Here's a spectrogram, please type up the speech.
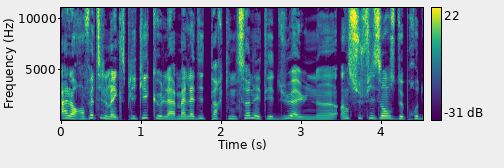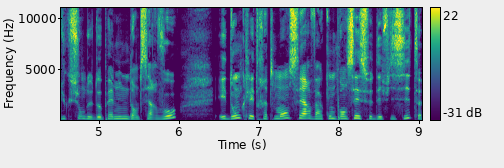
Alors en fait, il m'a expliqué que la maladie de Parkinson était due à une euh, insuffisance de production de dopamine dans le cerveau, et donc les traitements servent à compenser ce déficit,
